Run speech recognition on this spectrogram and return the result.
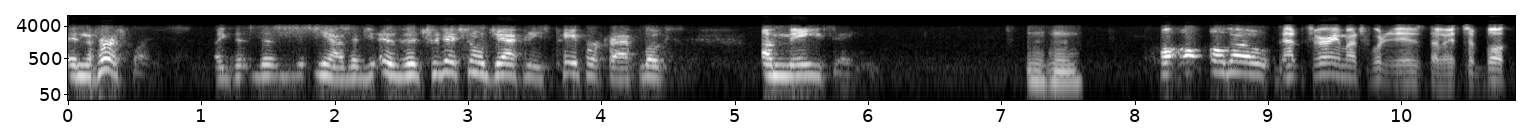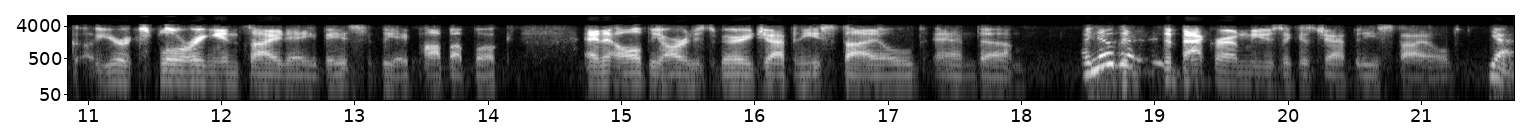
in the first place. Like the, the you know the the traditional Japanese paper craft looks amazing. Mm-hmm. Al- al- Although, That's very much what it is, though. It's a book you're exploring inside a basically a pop-up book, and all the art is very Japanese styled, and um, I know the, that the background music is Japanese styled. Yeah.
